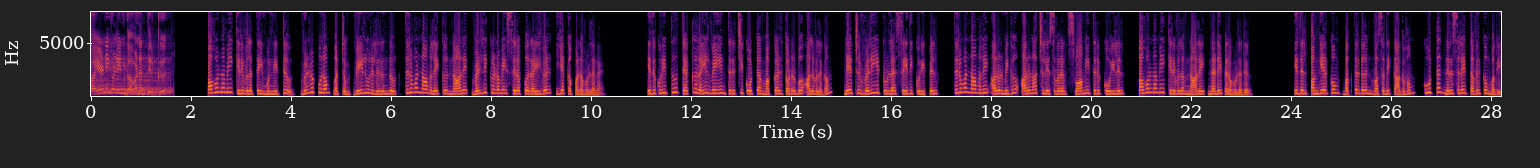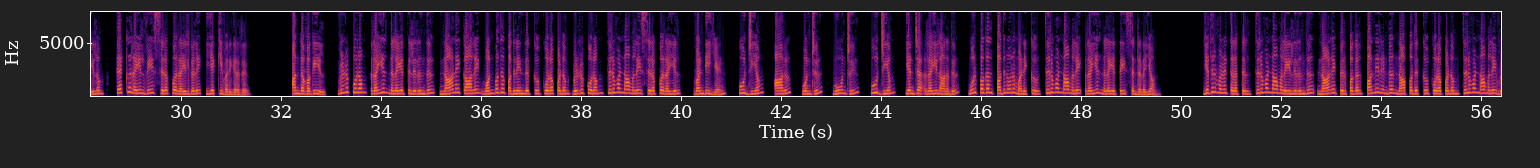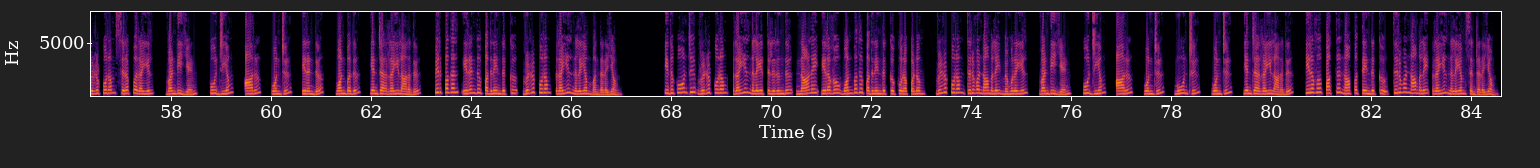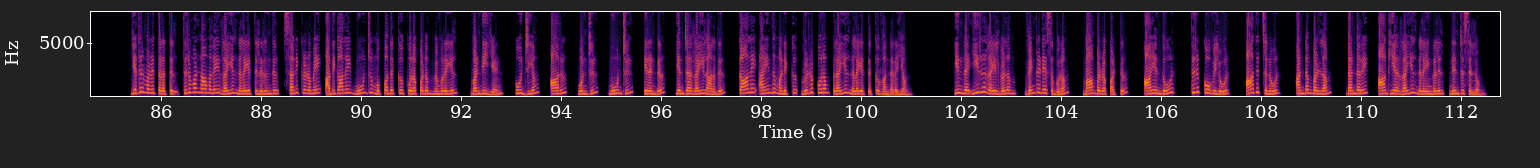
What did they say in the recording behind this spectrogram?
பயணிகளின் கவனத்திற்கு பௌர்ணமி கிரிவலத்தை முன்னிட்டு விழுப்புரம் மற்றும் வேலூரிலிருந்து திருவண்ணாமலைக்கு நாளை வெள்ளிக்கிழமை சிறப்பு ரயில்கள் இயக்கப்படவுள்ளன இதுகுறித்து தெற்கு ரயில்வேயின் திருச்சி கோட்ட மக்கள் தொடர்பு அலுவலகம் நேற்று வெளியிட்டுள்ள செய்திக்குறிப்பில் திருவண்ணாமலை அருள்மிகு அருணாச்சலேஸ்வரர் சுவாமி திருக்கோயிலில் பௌர்ணமி கிரிவலம் நாளை நடைபெறவுள்ளது. இதில் பங்கேற்கும் பக்தர்களின் வசதிக்காகவும் கூட்ட நெரிசலை தவிர்க்கும் வகையிலும் தெற்கு ரயில்வே சிறப்பு ரயில்களை இயக்கி வருகிறது. அந்த வகையில் விழுப்புரம் ரயில் நிலையத்திலிருந்து நாளை காலை ஒன்பது பதினைந்துக்கு புறப்படும் விழுப்புரம் திருவண்ணாமலை சிறப்பு ரயில் வண்டி எண் பூஜ்ஜியம் ஆறு ஒன்று மூன்று பூஜ்ஜியம் என்ற ரயிலானது முற்பகல் பதினோரு மணிக்கு திருவண்ணாமலை ரயில் நிலையத்தை சென்றடையும். எதிர்வழித்தடத்தில் திருவண்ணாமலையிலிருந்து நாளை பிற்பகல் பன்னிரண்டு நாற்பதுக்கு புறப்படும் திருவண்ணாமலை விழுப்புரம் சிறப்பு ரயில் வண்டி எண் பூஜ்ஜியம் ஆறு ஒன்று இரண்டு ஒன்பது என்ற ரயிலானது பிற்பகல் இரண்டு பதினைந்துக்கு விழுப்புரம் ரயில் நிலையம் வந்தடையும். இதுபோன்று விழுப்புரம் ரயில் நிலையத்திலிருந்து நாளை இரவு ஒன்பது பதினைந்துக்கு புறப்படும் விழுப்புரம் திருவண்ணாமலை மெமுரையில் வண்டி எண் பூஜ்ஜியம் ஆறு ஒன்று மூன்று ஒன்று என்ற ரயிலானது இரவு பத்து நாற்பத்தைந்துக்கு திருவண்ணாமலை ரயில் நிலையம் சென்றடையும். எதிர்வழித்தடத்தில் திருவண்ணாமலை ரயில் நிலையத்திலிருந்து சனிக்கிழமை அதிகாலை மூன்று முப்பதுக்கு புறப்படும் மெமுரையில் வண்டி எண் பூஜ்ஜியம் ஆறு ஒன்று மூன்று இரண்டு என்ற ரயிலானது காலை ஐந்து மணிக்கு விழுப்புரம் ரயில் நிலையத்துக்கு வந்தடையும். இந்த இரு ரயில்களும் வெங்கடேசபுரம் மாம்பழப்பட்டு ஆயந்தூர் திருக்கோவிலூர் ஆதிச்சனூர் அண்டம்பள்ளம் தண்டரை ஆகிய ரயில் நிலையங்களில் நின்று செல்லும்.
